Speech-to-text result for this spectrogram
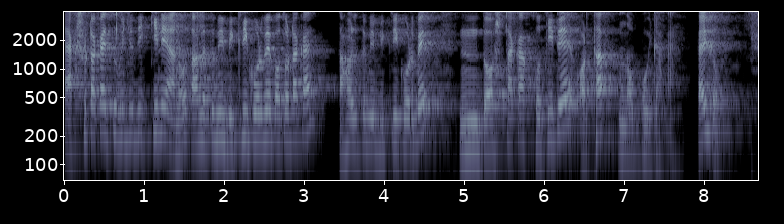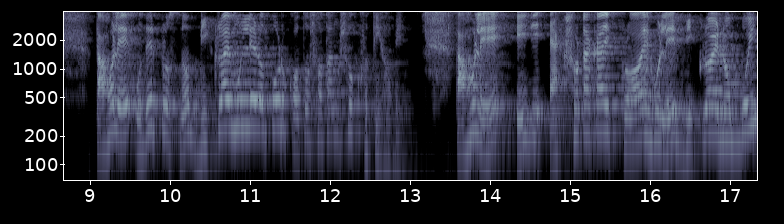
একশো টাকায় তুমি যদি কিনে আনো, তাহলে তুমি বিক্রি করবে কত টাকায়? তাহলে তুমি বিক্রি করবে দশ টাকা ক্ষতিতে, অর্থাৎ নব্বই টাকায়। তাই তো? তাহলে ওদের প্রশ্ন, বিক্রয় মূল্যের ওপর কত শতাংশ ক্ষতি হবে? তাহলে এই যে একশো টাকায় ক্রয় হলে বিক্রয় নব্বই,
